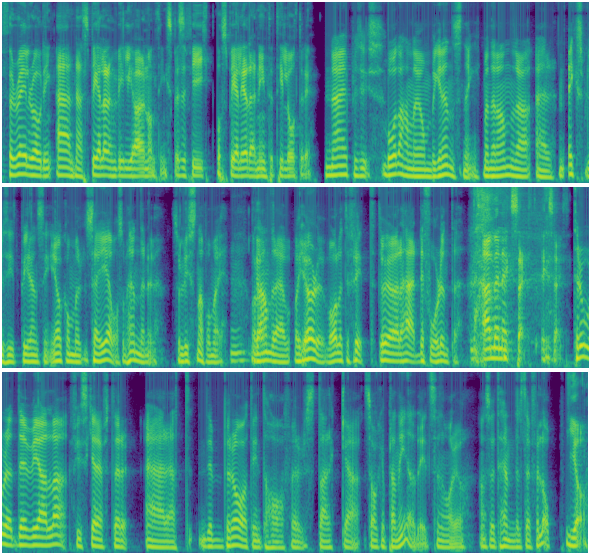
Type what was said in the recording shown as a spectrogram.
för railroading är när spelaren vill göra någonting specifikt och spelledaren inte tillåter det. Nej, precis. Båda handlar ju om begränsning, men den andra är en explicit begränsning. Jag kommer säga vad som händer nu, så lyssna på mig. Mm. Och det andra är, vad gör du? Valet är fritt. Då gör jag det här. Det får du inte. Ja, men exakt, exakt. tror att det vi alla fiskar efter är att det är bra att inte ha för starka saker planerade i ett scenario. Alltså ett händelseförlopp. Ja,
